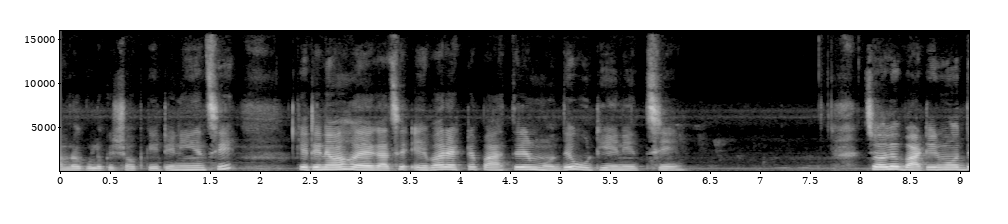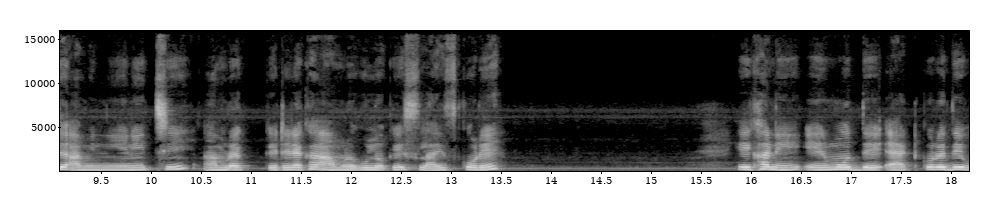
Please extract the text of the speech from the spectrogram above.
আমরাগুলোকে সব কেটে নিয়েছি। কেটে নেওয়া হয়ে গেছে। এবার একটা পাত্রের মধ্যে উঠিয়ে নিচ্ছি। চলো বাটির মধ্যে আমি নিয়ে নিচ্ছি। আমরা কেটে রাখা আমড়াগুলোকে স্লাইস করে এখানে এর মধ্যে অ্যাড করে দেব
